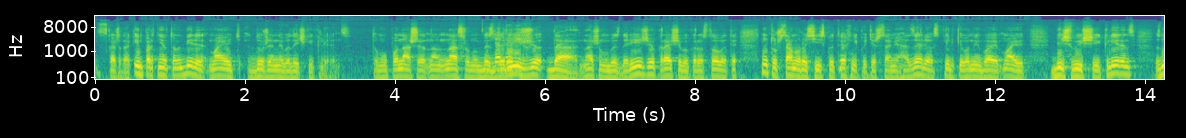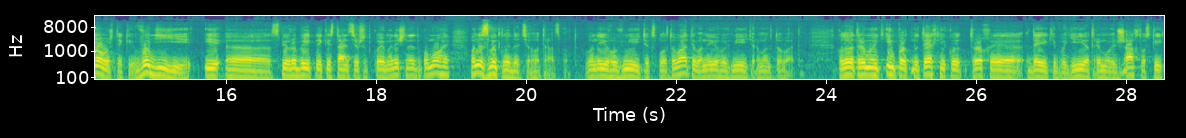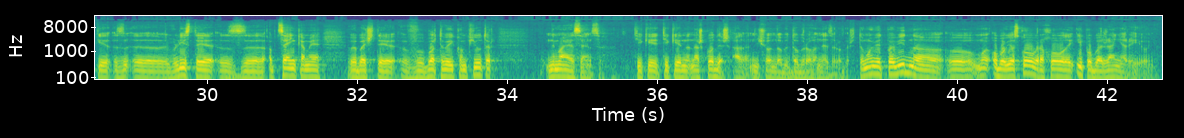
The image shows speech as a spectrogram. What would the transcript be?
скажімо так, імпортні автомобілі мають дуже невеличкий кліренс. Тому по наше, на нашому бездоріжжю, да, нашому бездоріжжю краще використовувати ну, ту ж саму російську техніку, ті ж самі газелі, оскільки вони мають більш вищий кліренс. Знову ж таки, водії і е, співробітники станції швидкої медичної допомоги вони звикли до цього транспорту. Вони його вміють експлуатувати, вони його вміють ремонтувати. Коли отримують імпортну техніку, трохи деякі водії отримують жах, оскільки е, влізти з обценьками, вибачте, в бортовий комп'ютер немає сенсу. Тільки, тільки нашкодиш, а нічого доброго не зробиш. Тому, відповідно, ми обов'язково враховували і побажання регіонів.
